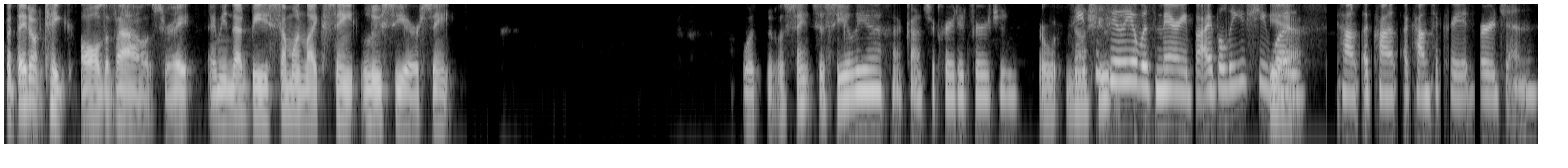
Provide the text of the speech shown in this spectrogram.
but they don't take all the vows, right? I mean, that'd be someone like Saint Lucy or Saint. What was Saint Cecilia a consecrated virgin? Or no, Saint she- Cecilia was married, but I believe she Yeah. was con- a, con- a consecrated virgin.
